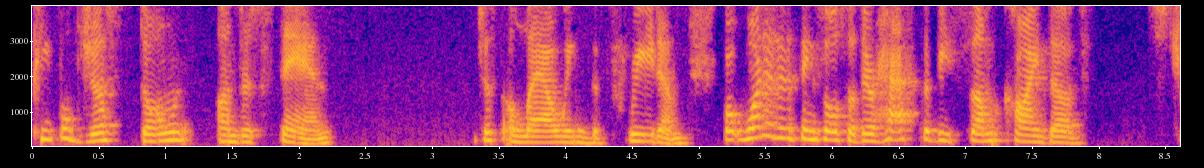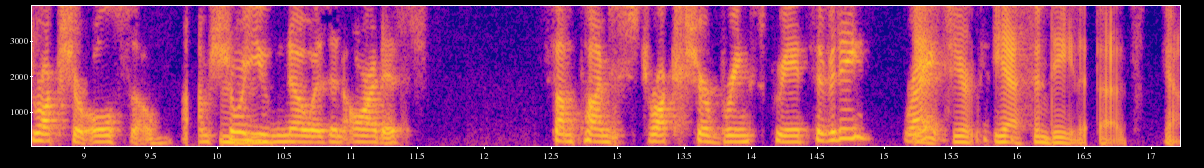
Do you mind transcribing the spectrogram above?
people just don't understand. Just allowing the freedom, but one of the things also there has to be some kind of structure. Also, I'm sure Mhm. you know as an artist, sometimes structure brings creativity. Right? Yes, you're, yes, indeed, it does. Yeah.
